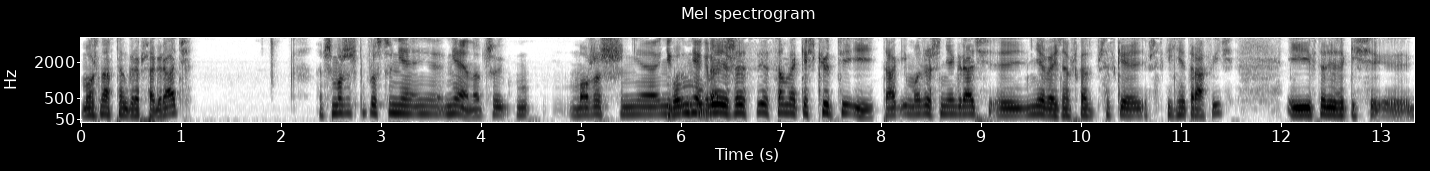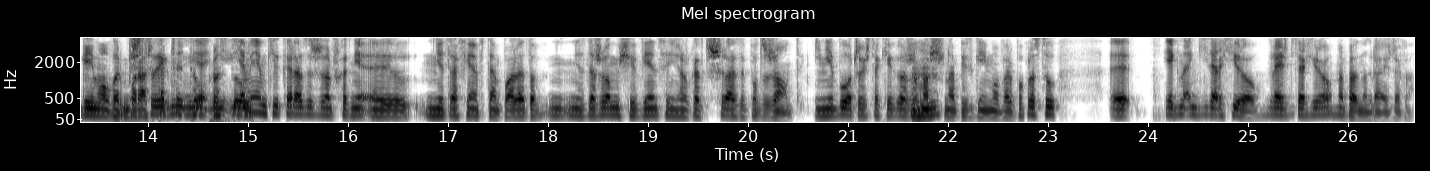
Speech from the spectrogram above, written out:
Można w tę grę przegrać? Znaczy możesz po prostu nie, nie, nie no czy możesz nie, nie, Bo nie grać. że jest, są jakieś QTE, tak? I możesz nie grać, y, nie wejść, na przykład wszystkie, wszystkich nie trafić i wtedy jest jakiś y, game over, porażka, czy to ja, po prostu... Ja miałem kilka razy, że na przykład nie, y, nie trafiłem w tempo, ale to nie zdarzyło mi się więcej niż na przykład trzy razy pod rząd. I nie było czegoś takiego, że mhm. masz napis game over. Po prostu jak na Guitar Hero. Grałeś Guitar Hero? Na pewno grałeś, Jeffa.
